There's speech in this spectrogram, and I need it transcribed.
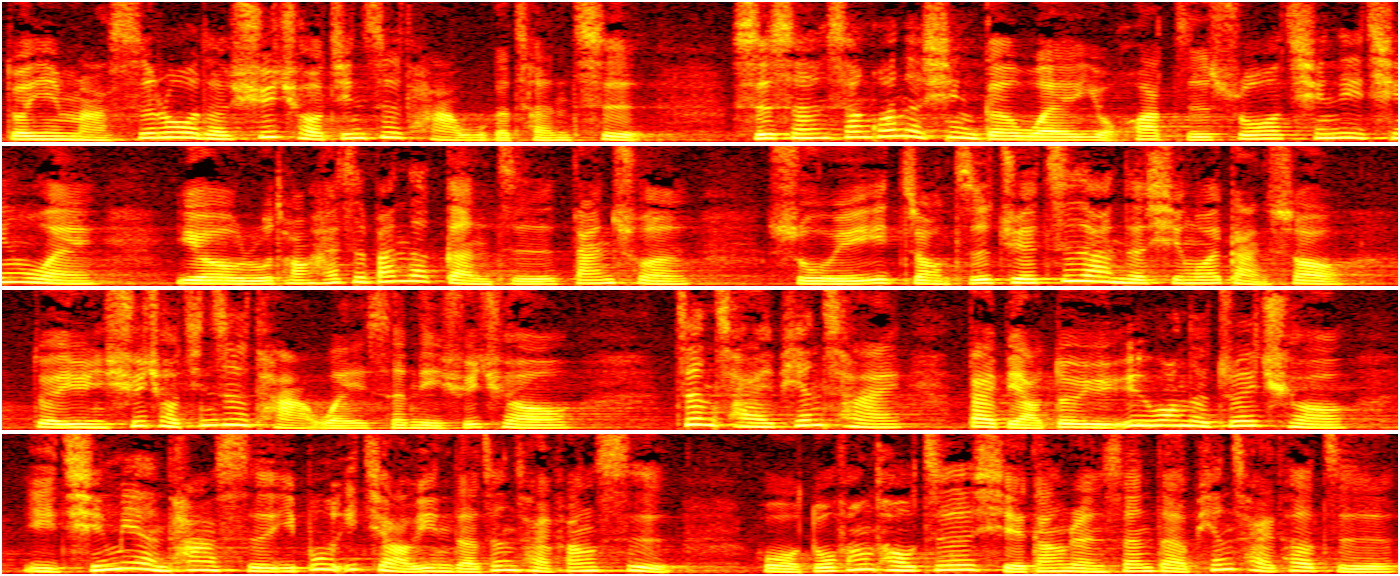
对应马斯洛的需求金字塔五个层次，食神三观的性格为有话直说、亲力亲为，又如同孩子般的耿直单纯，属于一种直觉自然的行为感受。对应需求金字塔为生理需求，正财偏财代表对于欲望的追求。以勤勉踏实、一步一脚印的正财方式，或多方投资、斜杠人生的偏财特质，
